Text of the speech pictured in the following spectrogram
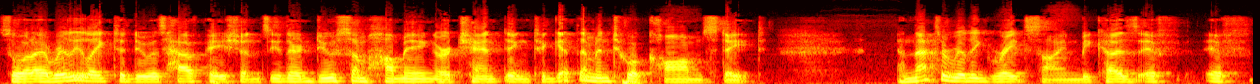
So, what I really like to do is have patients either do some humming or chanting to get them into a calm state. And that's a really great sign because if if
